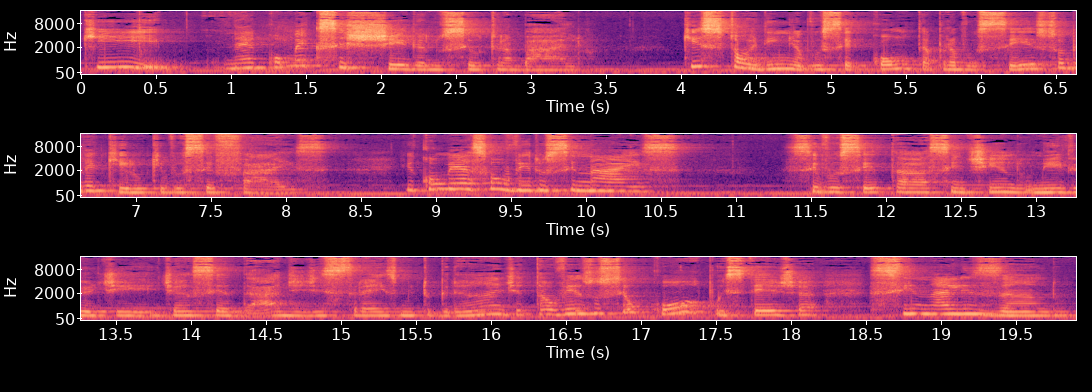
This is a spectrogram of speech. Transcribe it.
Que, né, como é que você chega no seu trabalho? Que historinha você conta para você sobre aquilo que você faz? E começa a ouvir os sinais. Se você está sentindo um nível de, de ansiedade, de estresse muito grande, talvez o seu corpo esteja sinalizando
